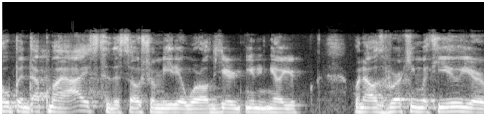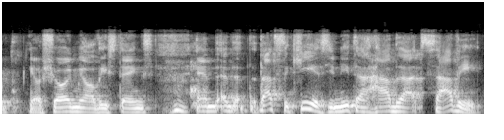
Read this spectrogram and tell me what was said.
opened up my eyes to the social media world. You're you know you're when I was working with you, you're you know showing me all these things, and, and that's the key is you need to have that savvy,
